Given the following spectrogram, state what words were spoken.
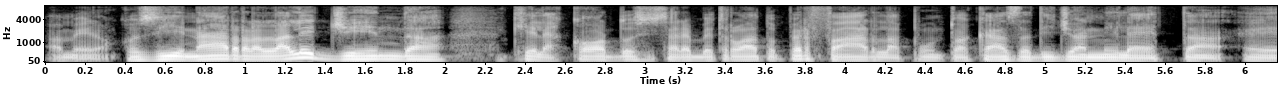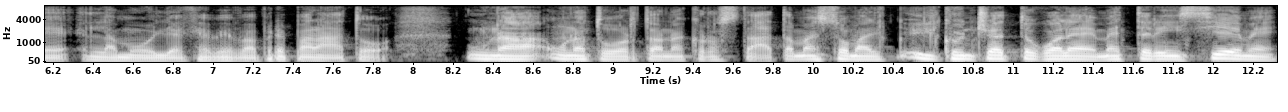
almeno così narra la leggenda, che l'accordo si sarebbe trovato per farla appunto a casa di Gianni Letta e la moglie che aveva preparato una, una torta, una crostata. Ma insomma il, il concetto qual è? Mettere insieme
